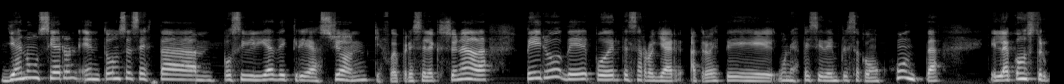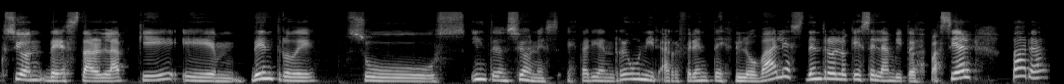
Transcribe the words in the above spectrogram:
ya anunciaron entonces esta mm, posibilidad de creación que fue preseleccionada, pero de poder desarrollar a través de una especie de empresa conjunta eh, la construcción de Starlab que eh, dentro de sus intenciones estarían reunir a referentes globales dentro de lo que es el ámbito espacial para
